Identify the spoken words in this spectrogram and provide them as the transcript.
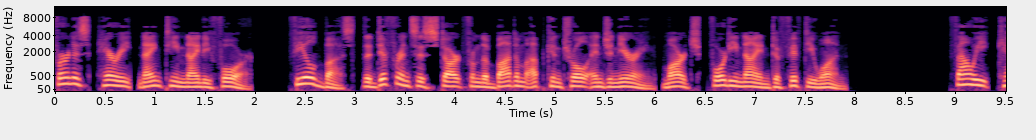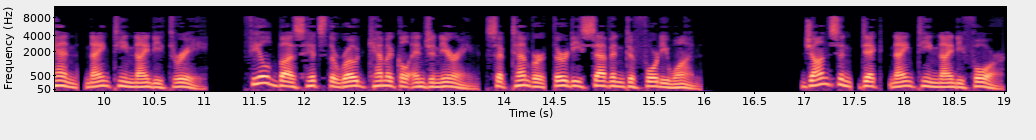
Furness, Harry, 1994. Fieldbus, The Differences Start from the Bottom-Up Control Engineering, March, 49–51. Fouhy, Ken, 1993. Fieldbus hits the road Chemical Engineering, September, 37–41. Johnson, Dick, 1994.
